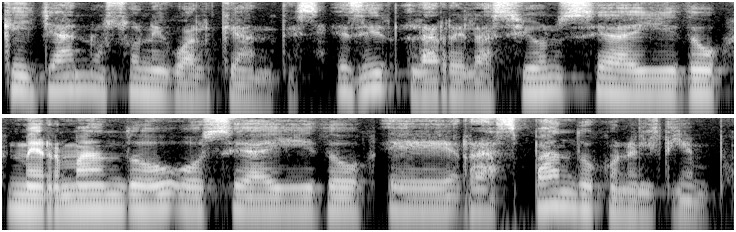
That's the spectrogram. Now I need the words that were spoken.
que ya no son igual que antes. Es decir, la relación se ha ido mermando o se ha ido eh, raspando con el tiempo.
